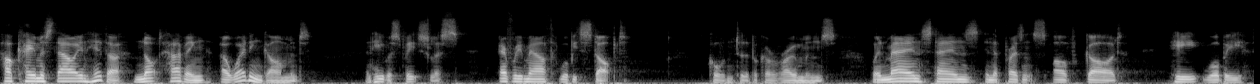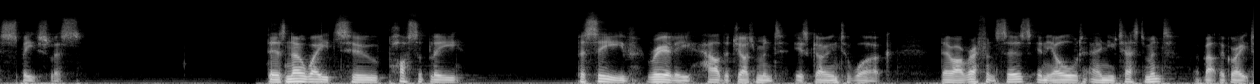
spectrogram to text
how camest thou in hither, not having a wedding garment? And he was speechless. Every mouth will be stopped, according to the book of Romans. When man stands in the presence of God, he will be speechless. There's no way to possibly perceive really how the judgment is going to work. There are references in the Old and New Testament about the great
